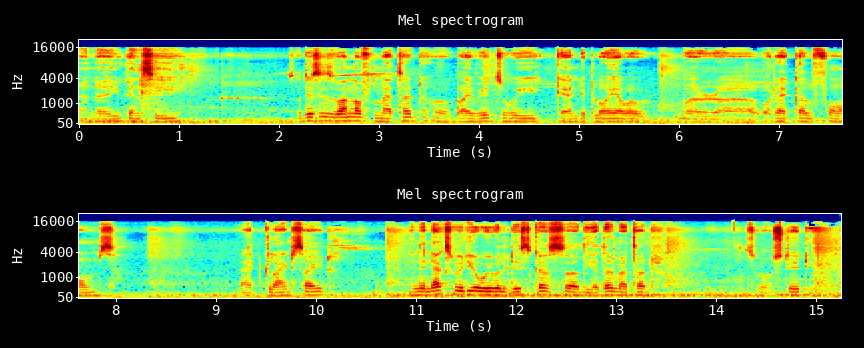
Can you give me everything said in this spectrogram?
And uh, you can see so this is one of method uh, by which we can deploy our, our uh, Oracle forms at client side. In the next video we will discuss uh, the other method. So stay tuned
